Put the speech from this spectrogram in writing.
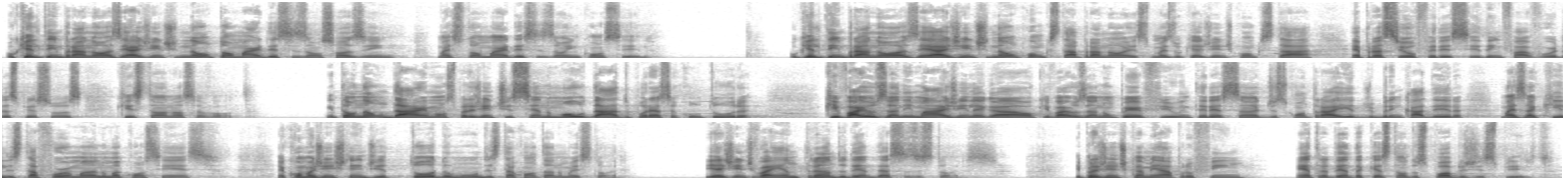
O que Ele tem para nós é a gente não tomar decisão sozinho, mas tomar decisão em conselho. O que Ele tem para nós é a gente não conquistar para nós, mas o que a gente conquistar é para ser oferecido em favor das pessoas que estão à nossa volta. Então não dá, irmãos, para a gente ir sendo moldado por essa cultura que vai usando imagem legal, que vai usando um perfil interessante, descontraído, de brincadeira, mas aquilo está formando uma consciência. É como a gente tem dito, todo mundo está contando uma história. E a gente vai entrando dentro dessas histórias. E para a gente caminhar para o fim, entra dentro da questão dos pobres de espírito.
